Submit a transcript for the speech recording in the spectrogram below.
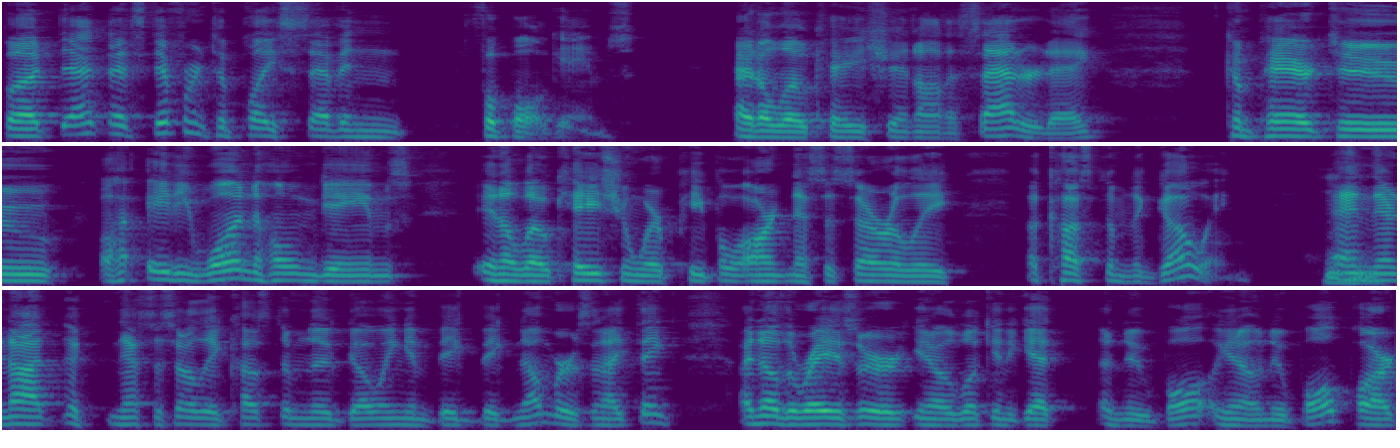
But that that's different to play seven football games at a location on a Saturday compared to 81 home games in a location where people aren't necessarily accustomed to going. Mm-hmm. And they're not necessarily accustomed to going in big, big numbers. And I think I know the Rays are, you know, looking to get a new ball, you know, new ballpark.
